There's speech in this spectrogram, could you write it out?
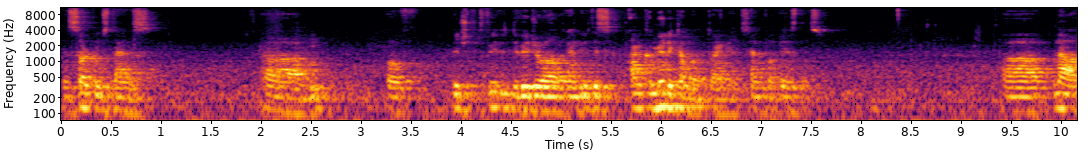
and circumstance um, of each individual and it is uncommunicable to any central instance. Uh, now,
